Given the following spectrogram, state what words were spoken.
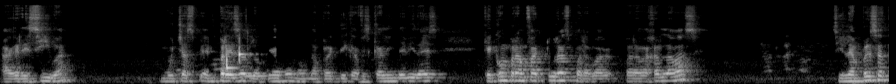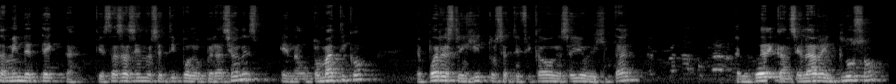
agresiva, muchas empresas lo que hacen, una práctica fiscal indebida es que compran facturas para, para bajar la base. Si la empresa también detecta que estás haciendo ese tipo de operaciones, en automático te puede restringir tu certificado de sello digital, te lo puede cancelar o incluso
